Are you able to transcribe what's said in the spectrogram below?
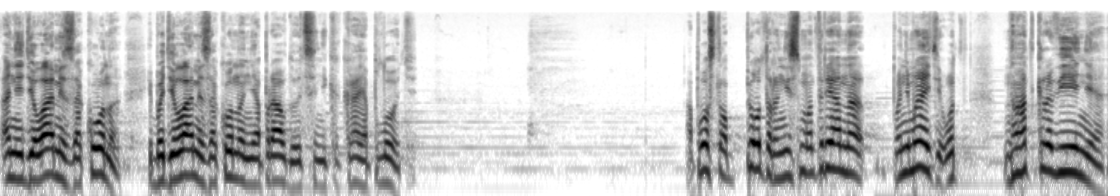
а не делами закона, ибо делами закона не оправдывается никакая плоть. Апостол Петр, несмотря на, понимаете, вот на откровение,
